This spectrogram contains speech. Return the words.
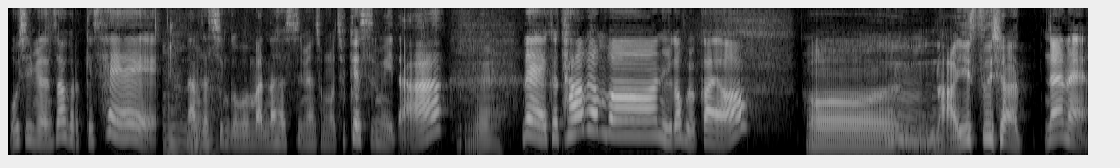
오시면서 그렇게 새 네네. 남자친구분 만나셨으면 정말 좋겠습니다. 네. 네, 그 다음에 한번 읽어볼까요? 어, nice shot. 네네.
